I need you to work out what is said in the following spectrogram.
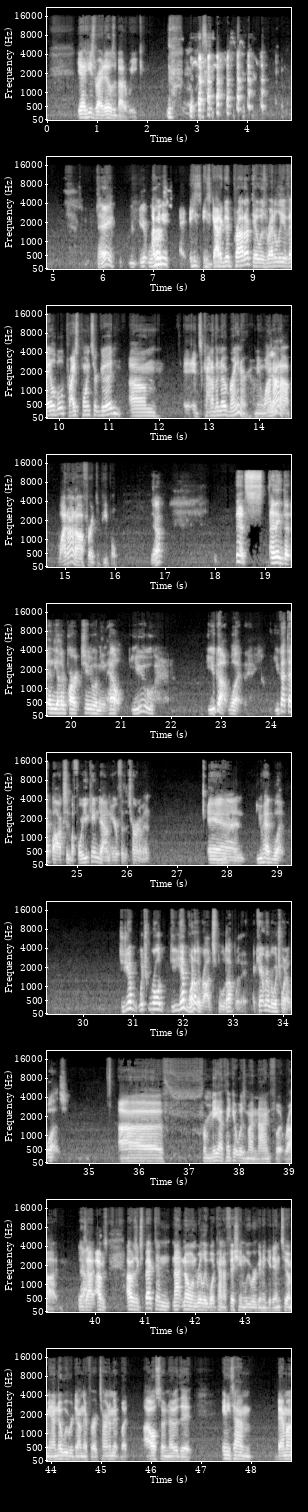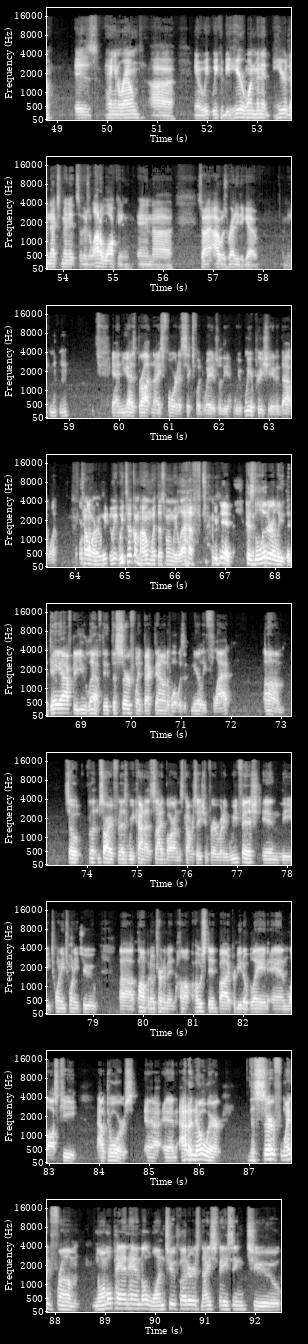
yeah, he's right. It was about a week. hey, I mean, he's he's got a good product. It was readily available. Price points are good. Um, it's kind of a no brainer. I mean, why yeah. not? Op- why not offer it to people? Yeah, that's. I think that, and the other part too. I mean, hell, you you got what? You got that box and before you came down here for the tournament, mm-hmm. and mm-hmm. you had what? Did you have which roll? Did you have one of the rods spooled up with it? I can't remember which one it was. Uh, for me, I think it was my nine foot rod. Yeah. I, I, was I was expecting not knowing really what kind of fishing we were going to get into. I mean, I know we were down there for a tournament, but I also know that anytime Bama is hanging around, uh, you know, we, we could be here one minute, here the next minute. So there's a lot of walking. And uh, so I, I, was ready to go. I mean, mm-hmm. yeah, and you guys brought nice four to six foot waves with you. We, we appreciated that one. Don't worry, we, we, we, took them home with us when we left. we did because literally the day after you left, it, the surf went back down to what was it, nearly flat. Um, so I'm sorry for as we kind of sidebar on this conversation for everybody. We fished in the 2022 uh, Pompano tournament hosted by Perdido Blaine and Lost Key outdoors. Uh, and out of nowhere, the surf went from normal panhandle, one, two footers, nice spacing, to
